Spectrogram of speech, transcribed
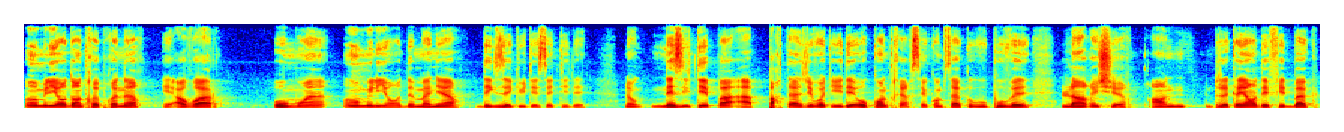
un million d'entrepreneurs et avoir au moins un million de manières d'exécuter cette idée. Donc n'hésitez pas à partager votre idée. Au contraire, c'est comme ça que vous pouvez l'enrichir en recueillant des feedbacks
